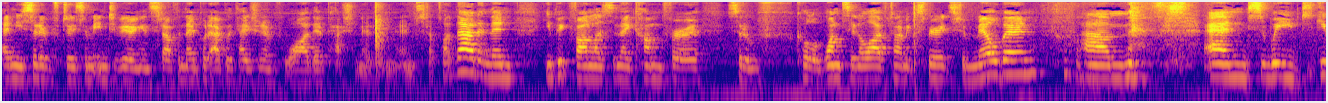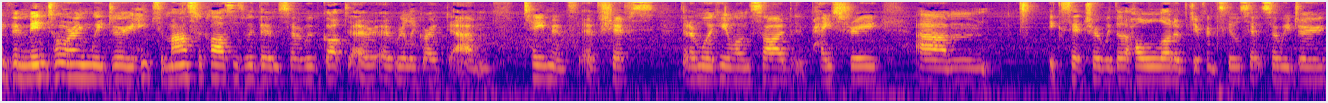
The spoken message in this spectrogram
and you sort of do some interviewing and stuff and they put application of why they're passionate and, and, stuff like that and then you pick finalists and they come for a sort of call it once in a lifetime experience to Melbourne. Um, and we give them mentoring, we do heaps of masterclasses with them. So we've got a, a really great um, team of, of chefs that I'm working alongside, pastry. Um, etc with a whole lot of different skill sets. So we do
